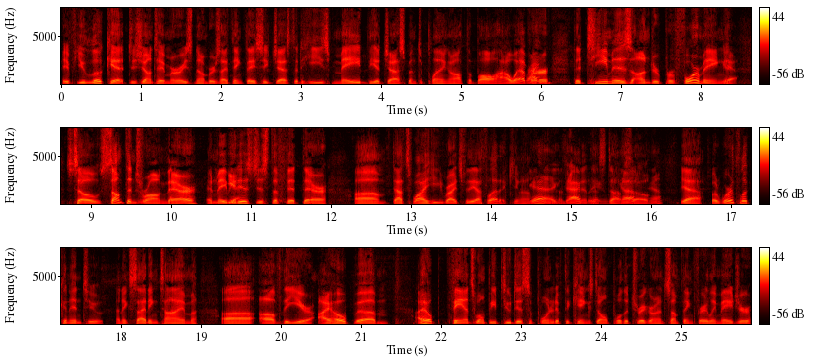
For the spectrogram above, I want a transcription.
If you look at DeJounte Murray's numbers, I think they suggest that he's made the adjustment to playing off the ball. However, Right. the team is underperforming. Yeah. So something's wrong there, and maybe it Yeah. is just the fit there. Um, that's why he writes for the Athletic, you know. Yeah, exactly. That stuff. Yeah, so yeah. yeah, but worth looking into. An exciting time uh, of the year. I hope. Um, I hope fans won't be too disappointed if the Kings don't pull the trigger on something fairly major.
